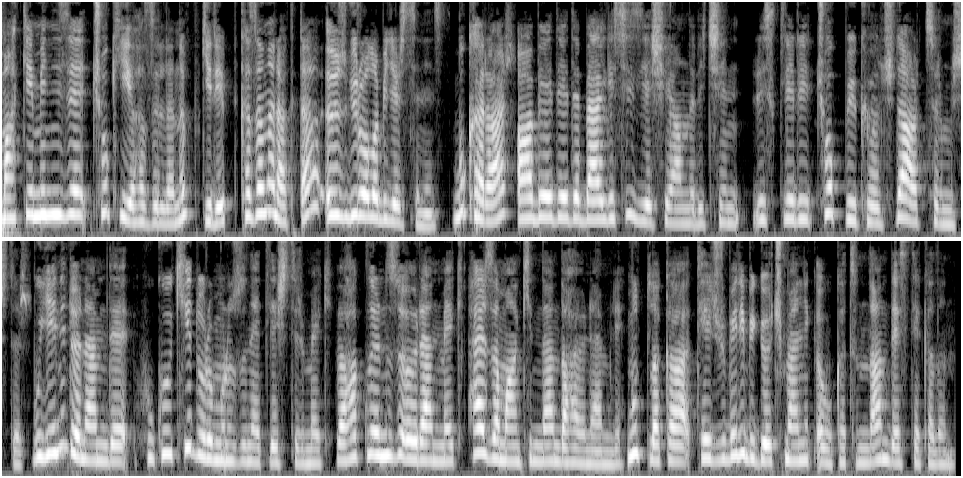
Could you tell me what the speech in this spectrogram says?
Mahkemenize çok iyi hazırlanıp girip kazanarak da özgür olabilirsiniz. Bu karar ABD'de belgesiz yaşayanlar için riskleri çok büyük ölçüde arttırmıştır. Bu yeni dönemde hukuki durumunuzu netleştirmek ve haklarınızı öğrenmek her zamankinden daha önemli. Mutlaka tecrübeli bir göçmenlik avukatından destek alın.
